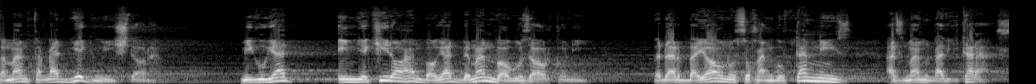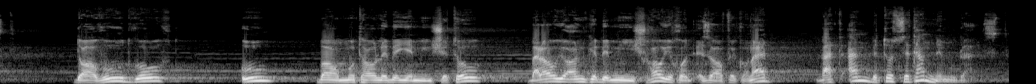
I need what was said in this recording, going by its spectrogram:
و من فقط یک میش دارم. می‌گوید این یکی را هم باید به من واگذار کنی و در بیان و سخن گفتن نیز از من قویتر است. داوود گفت او با مطالبه میش تو برای آنکه به میشهای خود اضافه کند قطعا به تو ستم نموده است.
